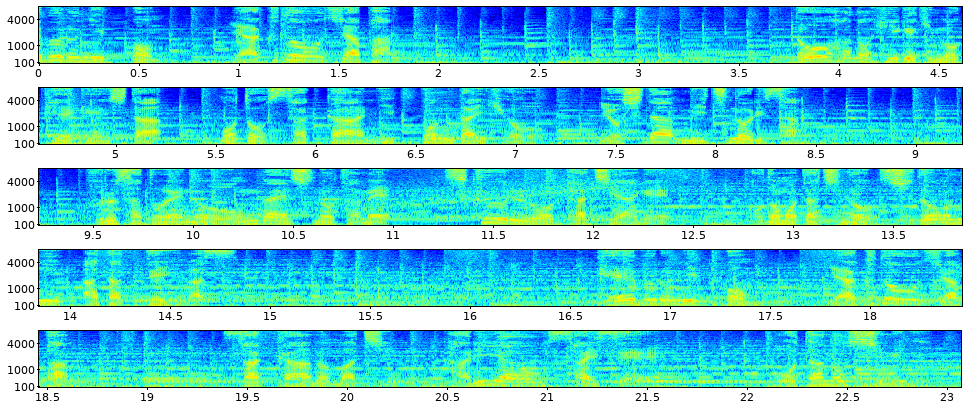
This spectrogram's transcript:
ーブル日本躍動ジャパン。ドーハの悲劇も経験した元サッカー日本代表吉田光則さん。ふるさとへの恩返しのためスクールを立ち上げ子どもたちの指導に当たっています。ケーブル日本躍動ジャパン。サッカーの街刈谷を再生。お楽しみに。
